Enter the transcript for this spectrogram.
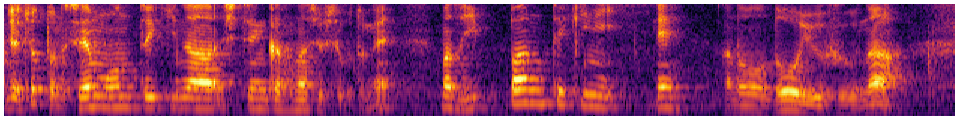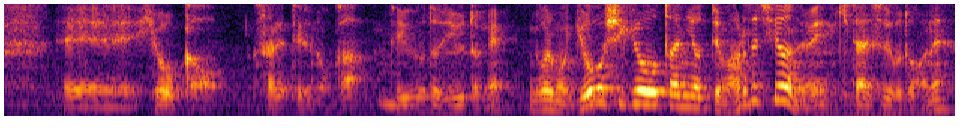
じゃあちょっとね専門的な視点から話をしておくとねまず一般的にねあのどういうふうな、えー評価をされているのかっていうことで言うとねこれも業種業態によってまるで違うんだよね期待することがね。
